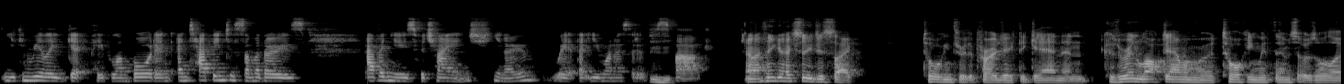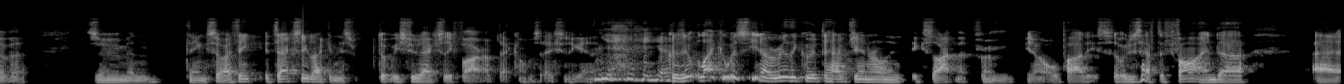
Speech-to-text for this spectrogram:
you can really get people on board and, and tap into some of those avenues for change, you know, where that you want to sort of Mhm. spark. And I think actually just like talking through the project again, and because we're in lockdown when we were talking with them, so it was all over Zoom and things. So I think it's actually like in this that we should actually fire up that conversation again Yeah, yeah. because it, like it was you know really good to have general excitement from you know all parties. So we just have to find a a,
